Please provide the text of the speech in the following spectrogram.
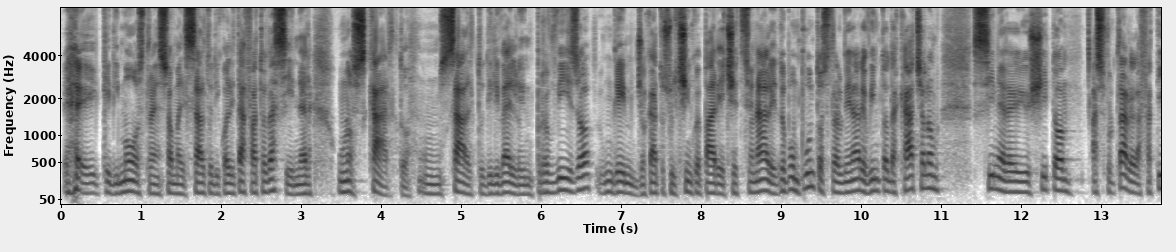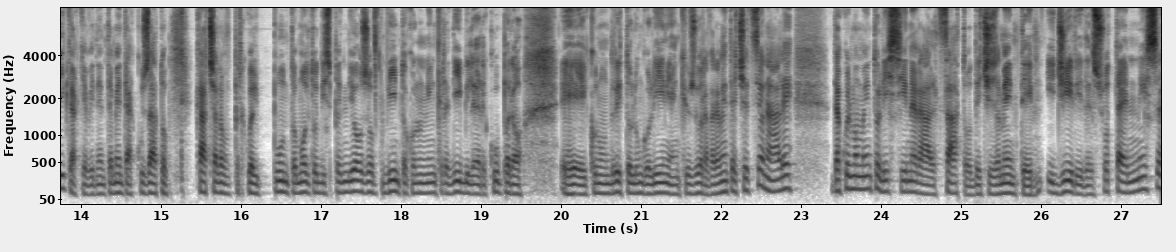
eh, che dimostra insomma il salto di qualità fatto da Sinner, uno scarto, un salto di livello improvviso, un game giocato sul 5 pari eccezionale, dopo un punto straordinario vinto da Kachanov, Sinner è riuscito a sfruttare la fatica che evidentemente ha accusato Kachanov per quel punto molto dispendioso, vinto con un incredibile recupero e con un dritto lungolinea in chiusura veramente eccezionale. Da quel momento lì Sinner ha alzato decisamente i giri del suo tennis,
